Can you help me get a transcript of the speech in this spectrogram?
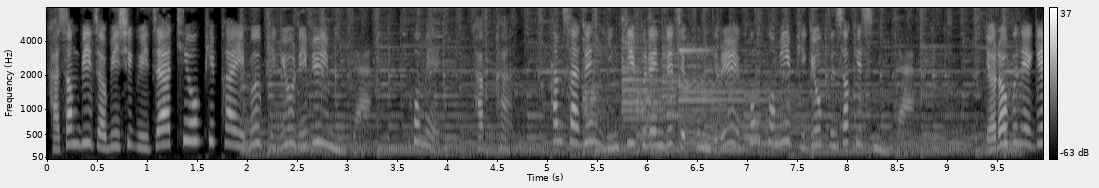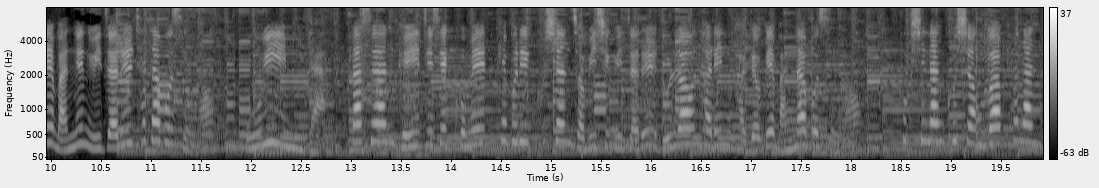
가성비 접이식 의자 TOP5 비교 리뷰입니다. 코멧, 가팡, 탐사 등 인기 브랜드 제품들을 꼼꼼히 비교 분석했습니다. 여러분에게 맞는 의자를 찾아보세요. 5위입니다. 따스한 베이지색 코멧 패브릭 쿠션 접이식 의자를 놀라운 할인 가격에 만나보세요. 푹신한 쿠션과 편안함,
